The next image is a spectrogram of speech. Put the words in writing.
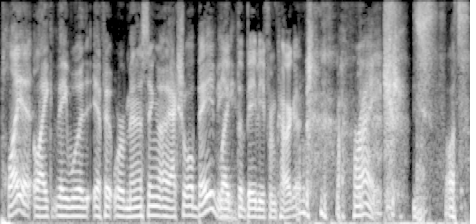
play it like they would if it were menacing an actual baby, Like the baby from Cargo. Right. Let's.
